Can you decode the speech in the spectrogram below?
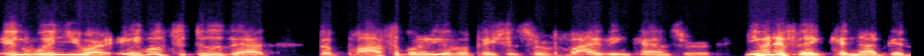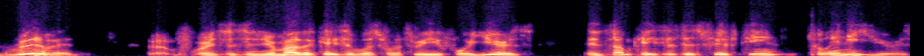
And when you are able to do that, the possibility of a patient surviving cancer, even if they cannot get rid of it, uh, for instance, in your mother case, it was for three or four years. In some cases, it's 15, 20 years,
